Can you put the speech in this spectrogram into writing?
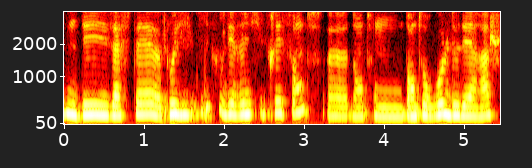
des aspects euh, positifs ou des réussites récentes euh, dans ton, dans ton rôle de DRH?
